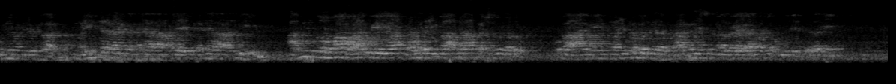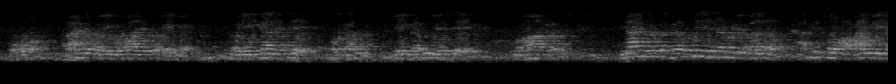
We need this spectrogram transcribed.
ఉండేటువంటి వంశాలు అగ్నిస్తోమ వాయువేయ మౌలిక ఆకర్షకులు ఒక ఆయన మరింత ప్రార్థిస్తున్నారు పూజ చేస్తారని ఒక హోమాలు చేస్తే ఒక చేస్తే ఒక వెయ్యి చేస్తే మహాగర్భు ఇలాంటి ఒక చేసినటువంటి ఫలితం అగ్నితో వాయువేయ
